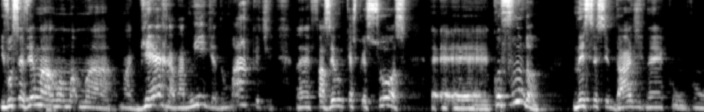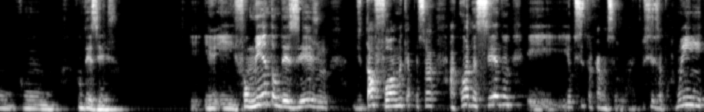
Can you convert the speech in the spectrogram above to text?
e você vê uma, uma, uma, uma guerra na mídia, do marketing, né, fazendo com que as pessoas é, é, confundam necessidade né, com, com, com, com desejo. E, e, e, fomentam o desejo de tal forma que a pessoa acorda cedo e, eu preciso trocar meu celular, precisa estar ruim,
